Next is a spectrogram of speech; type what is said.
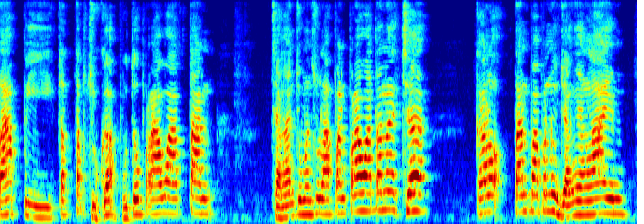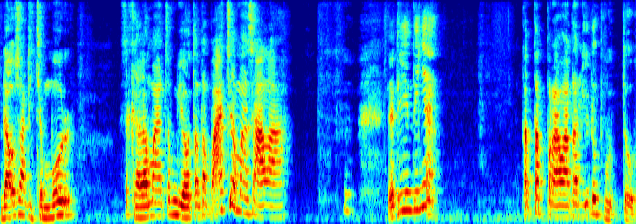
Tapi tetap juga butuh perawatan. Jangan cuma sulapan perawatan aja. Kalau tanpa penunjang yang lain, nggak usah dijemur segala macam, ya tetap aja masalah. Jadi intinya tetap perawatan itu butuh.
